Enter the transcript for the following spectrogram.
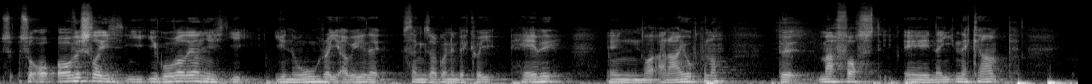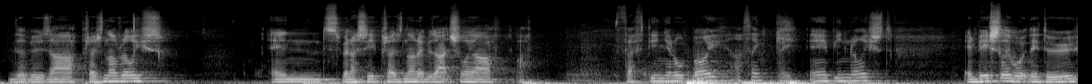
So, so obviously you, you go over there and you, you you know right away that things are going to be quite heavy and like an eye opener. But my first uh, night in the camp, there was a prisoner release, and when I say prisoner, it was actually a, a 15 year old boy, I think, uh, being released. And basically, what they do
